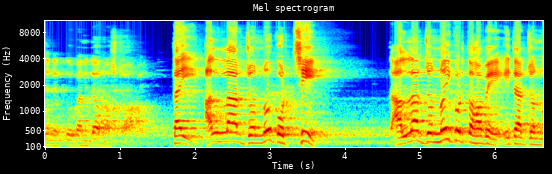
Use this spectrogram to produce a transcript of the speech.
জনের কোরবানিটাও নষ্ট হবে। তাই আল্লাহর জন্য করছি। আল্লাহর জন্যই করতে হবে, এটার জন্য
